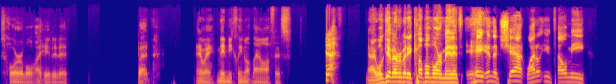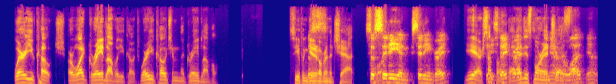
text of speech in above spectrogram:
It's horrible. I hated it. But anyway, made me clean up my office. All right, we'll give everybody a couple more minutes. Hey, in the chat, why don't you tell me where you coach or what grade level you coach? Where you coach in the grade level? See if we can get it over in the chat. So city and city and grade, Yeah, or city something like that. grade. I just more Something, yeah, interested. or what? Yeah,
